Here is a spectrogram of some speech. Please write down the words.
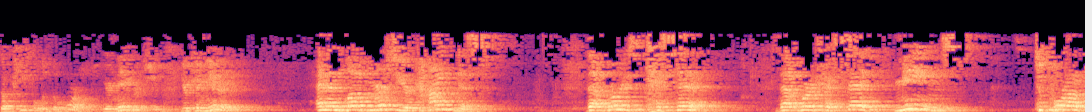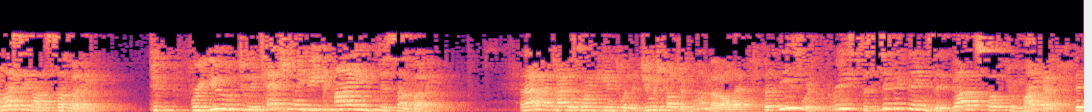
The people of the world, your neighbors, your, your community. And then love mercy, your kindness, that word is chesed. That word chesed means to pour out a blessing on somebody. To, for you to intentionally be kind to somebody. And I don't have time this morning to get into what the Jewish culture thought about all that, but these were three specific things that God spoke through Micah that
